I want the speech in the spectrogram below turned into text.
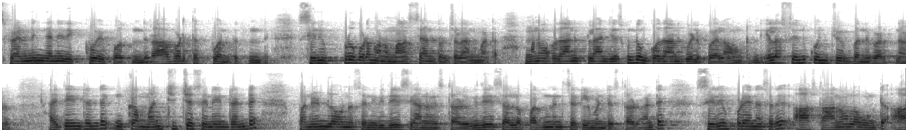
స్పెండింగ్ అనేది ఎక్కువ అయిపోతుంది రాబడి తక్కువ అనిపిస్తుంది. శని ఇప్పుడు కూడా మనం మనశ్శాంతి ఉంచడం అనమాట మనం ఒక దానికి ప్లాన్ చేసుకుంటే ఇంకో దానికి వెళ్ళిపోయేలా ఉంటుంది. ఇలా శని కొంచెం ఇబ్బంది పెడుతున్నాడు. అయితే ఏంటంటే ఇంకా మంచి ఇచ్చే శని ఏంటంటే పన్నెండులో ఉన్న శని విదేశీయానం ఇస్తాడు విదేశాల్లో పర్మనెంట్ సెటిల్మెంట్ ఇస్తాడు. అంటే శని ఎప్పుడైనా సరే ఆ స్థానంలో ఉంటే ఆ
